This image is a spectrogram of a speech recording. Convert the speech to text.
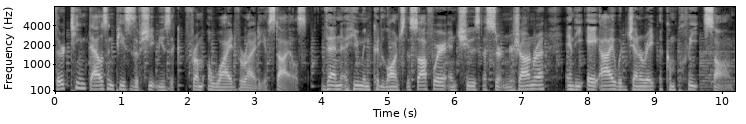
13,000 pieces of sheet music from a wide variety of styles. Then a human could launch the software and choose a certain genre, and the AI would generate a complete song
